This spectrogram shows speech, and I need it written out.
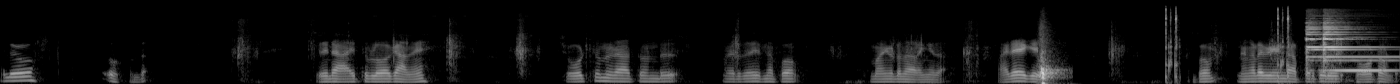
ഹലോ. ഓ എന്താ? ഇതിന്റെ ആദ്യത്തെ വ്ളോഗാണേ. ഷോർട്സ് ഒന്നും ഇടാത്തതുകൊണ്ട് വെറുതെ ഇരുന്നപ്പോൾ ചുമ്മാ ഇങ്ങോട്ടൊന്ന് ഇറങ്ങിയതാ. മഴയൊക്കെ അപ്പം ഞങ്ങളുടെ വീടിന്റെ അപ്പുറത്തൊരു തോട്ടമുണ്ട്.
